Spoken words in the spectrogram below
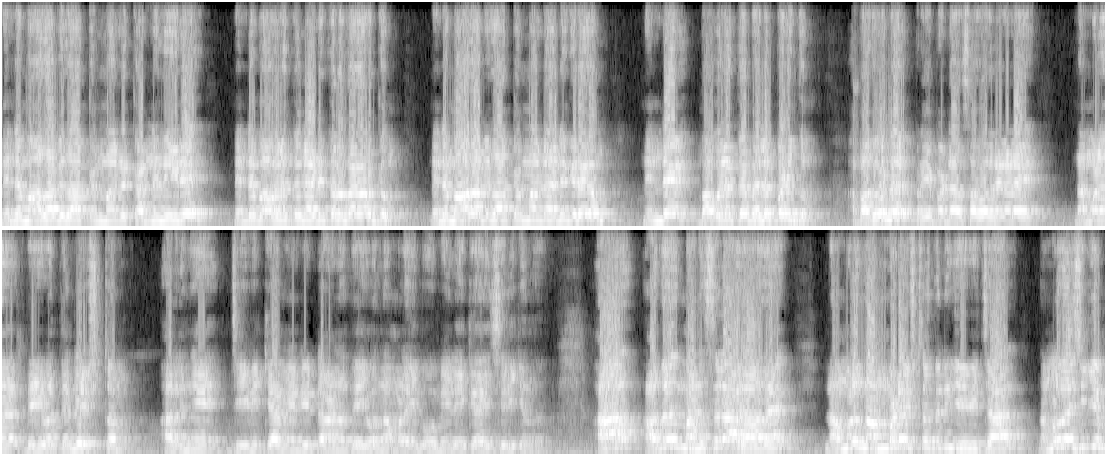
നിന്റെ മാതാപിതാക്കന്മാരുടെ കണ്ണുനീര് നിന്റെ ഭവനത്തിന്റെ അടിത്തറ തകർക്കും. നിന്റെ മാതാപിതാക്കന്മാരുടെ അനുഗ്രഹം നിന്റെ ഭവനത്തെ ബലപ്പെടുത്തും. അപ്പൊ അതുകൊണ്ട് പ്രിയപ്പെട്ട സഹോദരങ്ങളെ നമ്മൾ ദൈവത്തിന്റെ ഇഷ്ടം അറിഞ്ഞ് ജീവിക്കാൻ വേണ്ടിയിട്ടാണ് ദൈവം നമ്മളെ ഈ ഭൂമിയിലേക്ക് അയച്ചിരിക്കുന്നത്. ആ അത് മനസ്സിലാകാതെ നമ്മൾ നമ്മുടെ ഇഷ്ടത്തിന് ജീവിച്ചാൽ നമ്മൾ നശിക്കും.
